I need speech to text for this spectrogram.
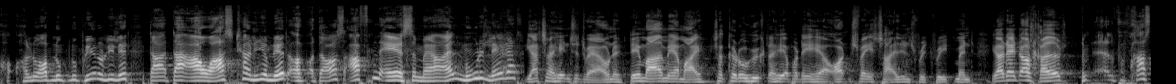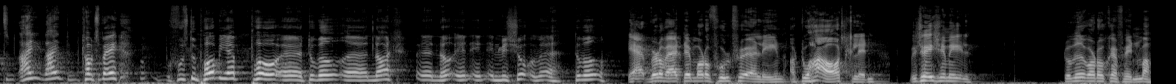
Hold nu op, nu, nu bliver du lige lidt. Der, der er ayahuasca lige om lidt, og, og der er også aften ASMR og alt muligt lækkert. Jeg tager hen til dværgene. Det er meget mere mig. Så kan du hygge dig her på det her åndssvage silence retreatment. Jeg er den, der har skrevet. Præst, nej, nej, kom tilbage. Husk nu på, vi er på, øh, du ved, øh, nok øh, en, en, en mission, øh, du ved. Ja, ved du hvad, den må du fuldføre alene. Og du har også Glenn. Vi ses, Emil. Du ved, hvor du kan finde mig.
